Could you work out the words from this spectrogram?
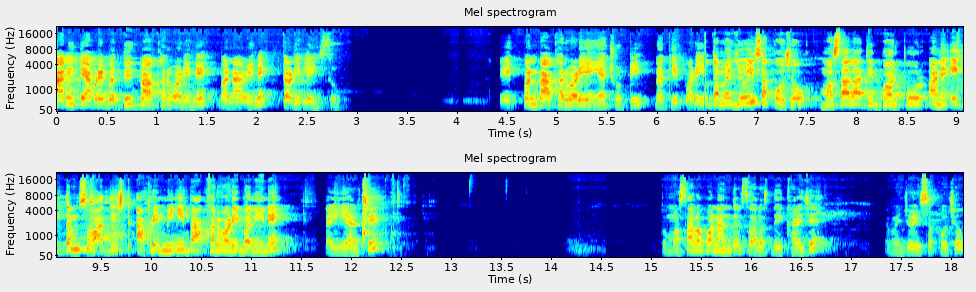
આ રીતે આપણે બધી જ ભાખરવાળીને બનાવીને તળી લઈશું. એક પણ ભાખરવાળી અહીંયા છૂટી નથી પડી. તમે જોઈ શકો છો, મસાલાથી ભરપૂર અને એકદમ સ્વાદિષ્ટ આપણી મિની ભાખરવાળી બનીને તૈયાર છે. તો મસાલો પણ અંદર સરસ દેખાય છે. તમે જોઈ શકો છો.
